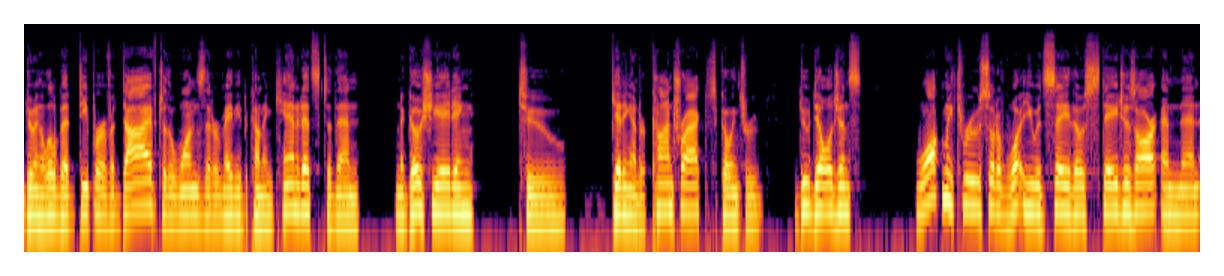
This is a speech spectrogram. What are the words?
doing a little bit deeper of a dive to the ones that are maybe becoming candidates to then negotiating to getting under contract, going through due diligence. Walk me through sort of what you would say those stages are, and then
